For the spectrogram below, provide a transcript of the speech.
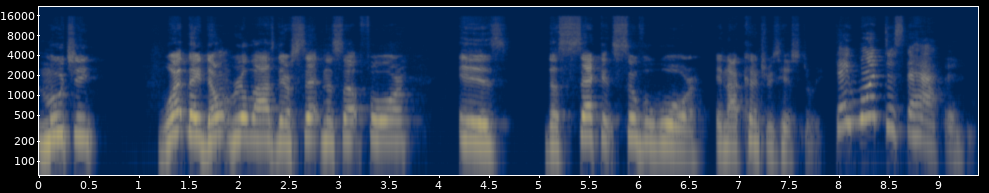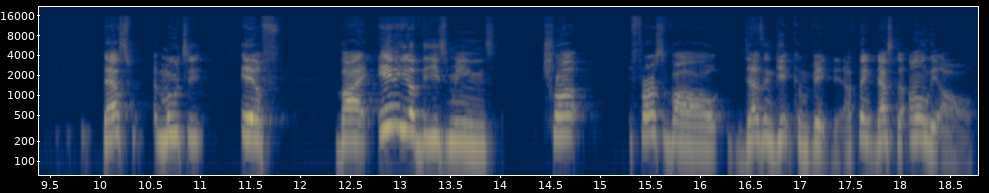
Moochie, what they don't realize they're setting us up for is the second civil war in our country's history they want this to happen that's Moochie. if by any of these means, Trump, first of all, doesn't get convicted. I think that's the only all.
